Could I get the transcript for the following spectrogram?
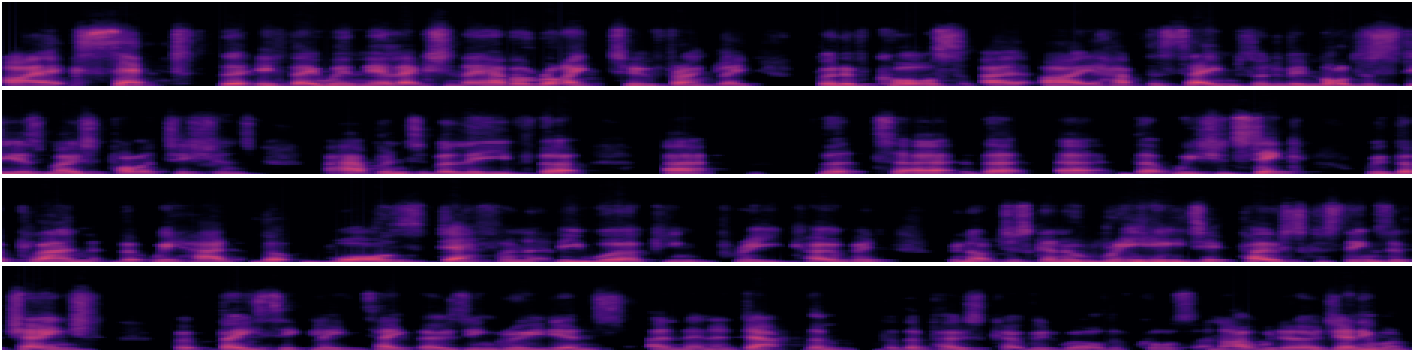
I accept that if they win the election, they have a right to, frankly. But of course, I, I have the same sort of immodesty as most politicians. I happen to believe that uh, that uh, that uh, that we should stick with the plan that we had that was definitely working pre-COVID. We're not just going to reheat it post because things have changed, but basically take those ingredients and then adapt them for the post-COVID world, of course. And I would urge anyone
